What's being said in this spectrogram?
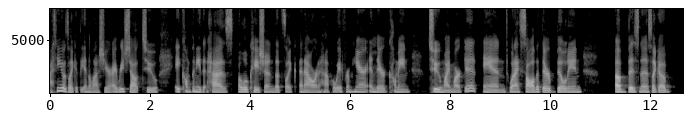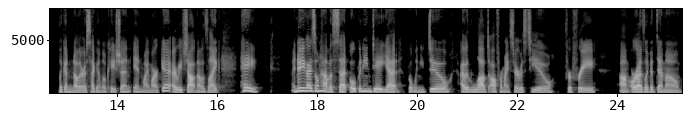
I think it was like at the end of last year. I reached out to a company that has a location that's like an hour and a half away from here and they're mm-hmm. coming to my market and when I saw that they're building a business like a like another a second location in my market, I reached out and I was like, "Hey, I know you guys don't have a set opening date yet, but when you do, I would love to offer my service to you for free um, or as like a demo.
